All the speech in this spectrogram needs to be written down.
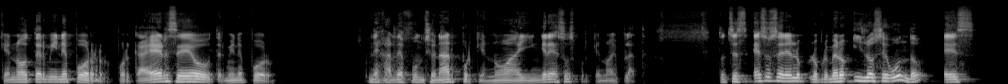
que no termine por, por caerse o termine por, dejar de funcionar porque no hay ingresos, porque no hay plata. Entonces, eso sería lo, primero. Y lo segundo es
